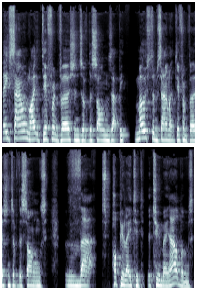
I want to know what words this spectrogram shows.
they sound like different versions of the songs that be, most of them sound like different versions of the songs that populated the two main albums.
